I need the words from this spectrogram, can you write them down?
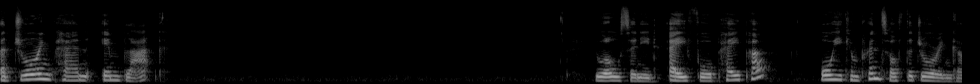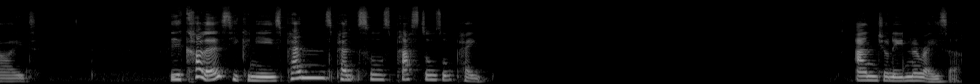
a drawing pen in black, you will also need A4 paper or you can print off the drawing guide. For your colours, you can use pens, pencils, pastels or paints. And you'll need an eraser.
